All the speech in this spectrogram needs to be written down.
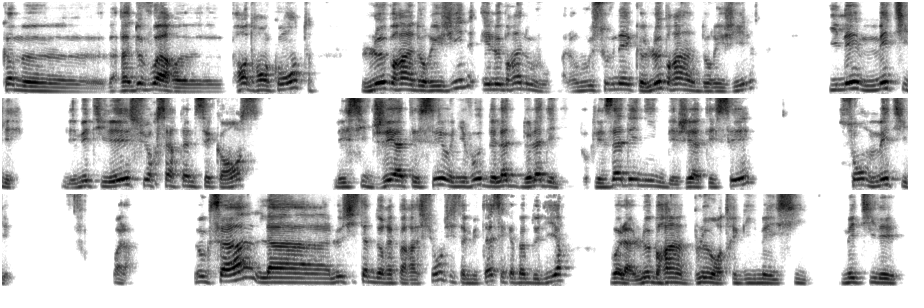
comme euh, va devoir euh, prendre en compte le brin d'origine et le brin nouveau. Alors vous vous souvenez que le brin d'origine, il est méthylé. Il est méthylé sur certaines séquences, les sites GATC au niveau de l'adénine. Donc les adénines des GATC sont méthylées. Voilà. Donc ça, le système de réparation, le système UTS est capable de dire, voilà, le brin bleu, entre guillemets ici, méthylé,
